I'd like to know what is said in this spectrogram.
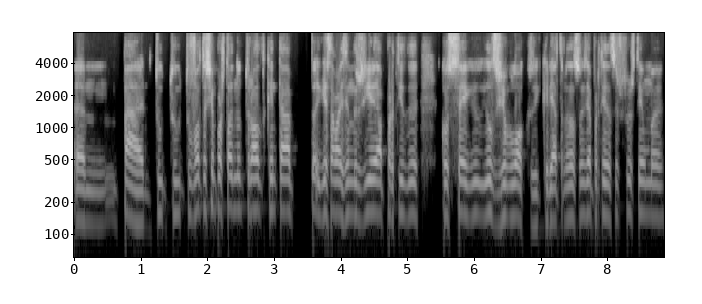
Um, pá, tu, tu, tu voltas sempre ao estado natural de quem está gastar mais energia, a partir de consegue eleger blocos e criar transações, e a partir dessas pessoas têm uma,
